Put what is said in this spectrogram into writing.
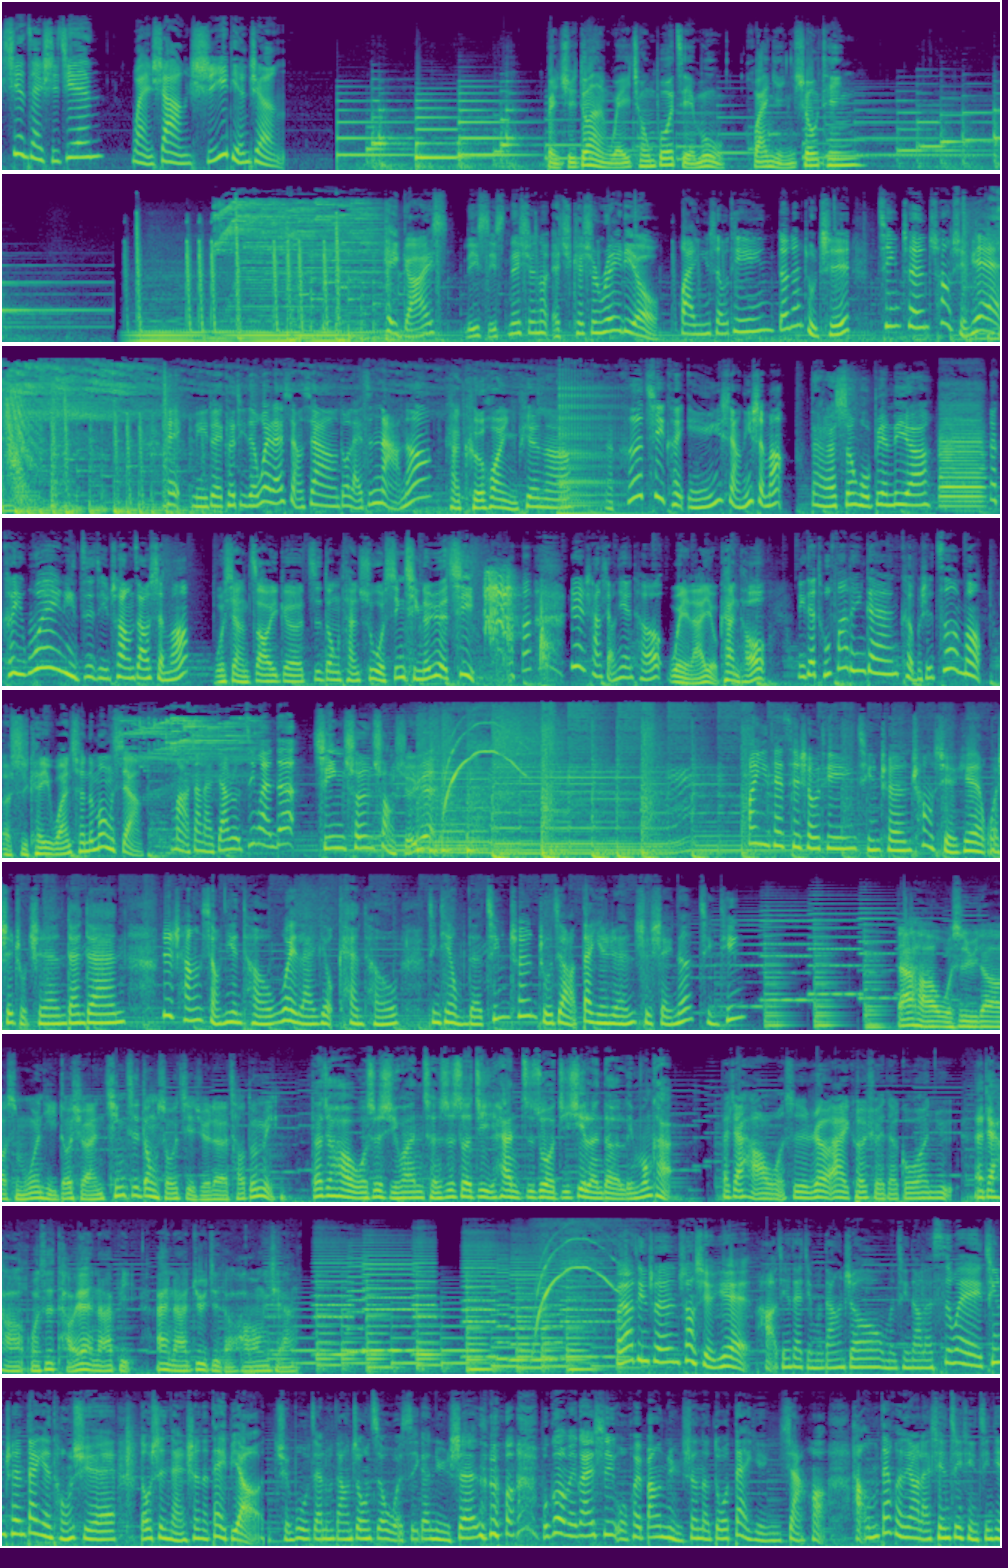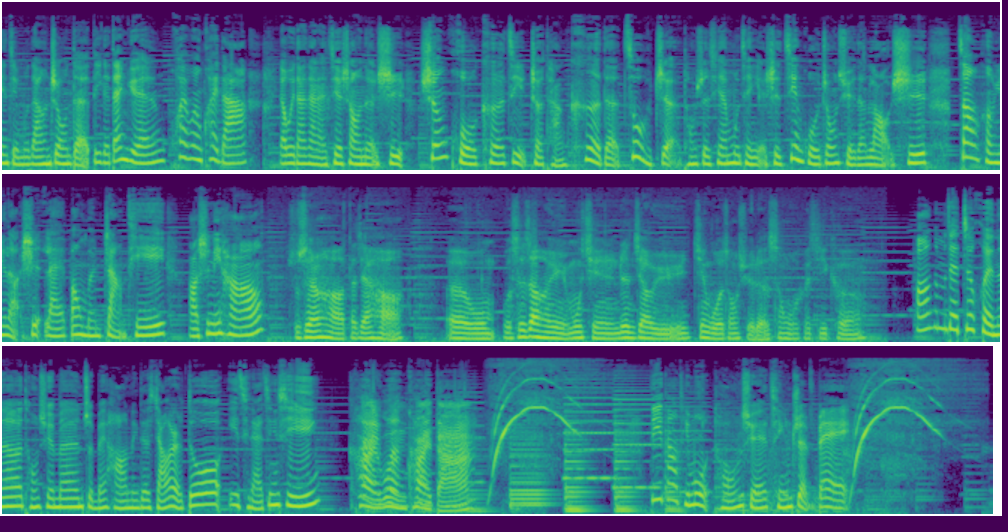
现在时间晚上十一点整。本时段为重播节目，欢迎收听。Hey guys, this is National Education Radio。欢迎收听端端主持《青春创学院》。嘿，你对科技的未来想象都来自哪呢？看科幻影片啊。那科技可以影响你什么？带来生活便利啊。那可以为你自己创造什么？我想造一个自动弹出我心情的乐器。日常小念头，未来有看头。你的突发灵感可不是做梦，而是可以完成的梦想。马上来加入今晚的青春创学院。欢迎再次收听青春创学院，我是主持人端端。日常小念头，未来有看头。今天我们的青春主角代言人是谁呢？请听。大家好，我是遇到什么问题都喜欢亲自动手解决的曹敦敏。大家好，我是喜欢城市设计和制作机器人的林峰凯。大家好，我是热爱科学的郭恩宇。大家好，我是讨厌拿笔爱拿锯子的黄宏翔。青春创学院，好，今天在节目当中，我们请到了四位青春代言同学，都是男生的代表，全部在录当中只有我是一个女生，不过没关系，我会帮女生呢多代言一下哈。好，我们待会呢要来先进行今天节目当中的第一个单元——快问快答，要为大家来介绍呢是生活科技这堂课的作者，同时现在目前也是建国中学的老师赵恒宇老师来帮我们掌题。老师你好，主持人好，大家好。呃，我我是赵恒宇，目前任教于建国中学的生活科技科。好，那么在这会呢，同学们准备好你的小耳朵，一起来进行快问快答。第一道题目，同学请准备。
